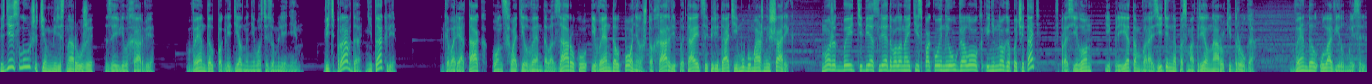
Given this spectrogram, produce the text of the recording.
«Здесь лучше, чем в мире снаружи», – заявил Харви. Вендел поглядел на него с изумлением. «Ведь правда, не так ли?» Говоря так, он схватил Вендела за руку, и Вендел понял, что Харви пытается передать ему бумажный шарик – «Может быть, тебе следовало найти спокойный уголок и немного почитать?» – спросил он и при этом выразительно посмотрел на руки друга. Вендел уловил мысль.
